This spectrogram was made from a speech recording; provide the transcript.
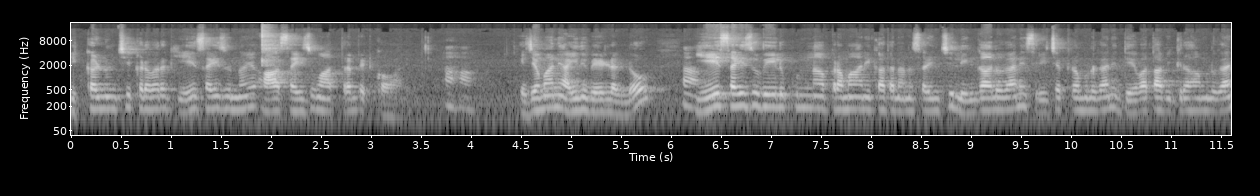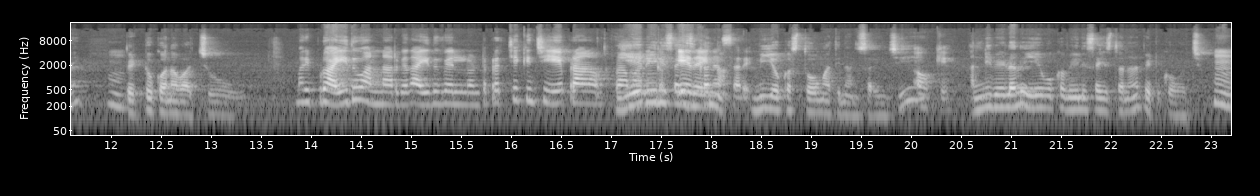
ఇక్కడ నుంచి ఇక్కడ వరకు ఏ సైజు ఉన్నాయో ఆ సైజు మాత్రం పెట్టుకోవాలి యజమాని ఐదు వేళ్ళలో. ఏ సైజు వేలుకున్న ప్రామాణికతను అనుసరించి లింగాలు కానీ శ్రీచక్రములు కానీ దేవతా విగ్రహములు కానీ. పెట్టుకొనవచ్చు మరి ఇప్పుడు ఐదు అన్నారు కదా ఐదు వేలు అంటే ప్రత్యేకించి ఏ ప్రా ఏ ప్రామాణిక- వేలి సైజు ఏదైనా కన్నా సరే. మీ యొక్క స్తోమతిని అనుసరించి ఓకే. అన్ని వేళలు ఏ ఒక్క వేలి సైజుతోనైనా పెట్టుకోవచ్చు.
